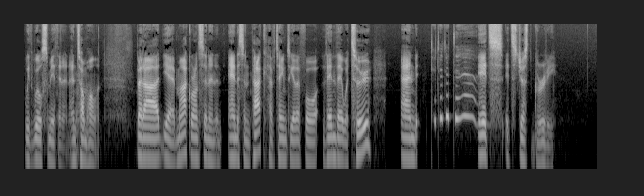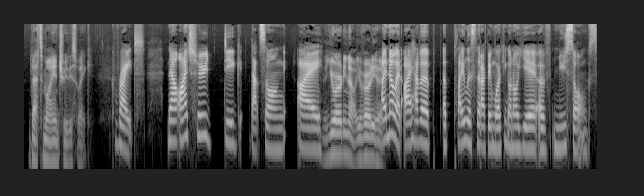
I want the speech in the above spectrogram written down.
with Will Smith in it and Tom Holland. But uh, yeah, Mark Ronson and Anderson Paak have teamed together for Then There Were Two, and it's it's just groovy. That's my entry this week. Great. Now I too dig that song. I You already know. You've already heard. I know it. I have a a playlist that I've been working on all year of new songs,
